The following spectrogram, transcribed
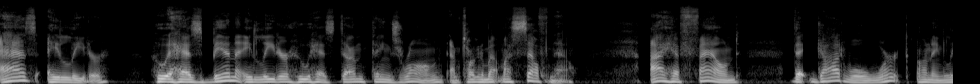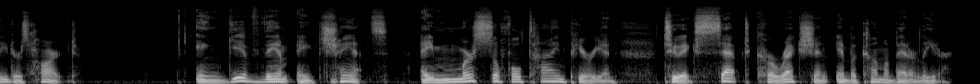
as a leader who has been a leader who has done things wrong, I'm talking about myself now, I have found that God will work on a leader's heart and give them a chance, a merciful time period to accept correction and become a better leader.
